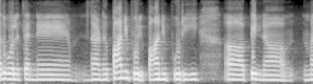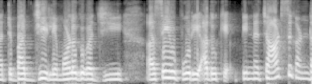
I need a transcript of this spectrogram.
അതുപോലെ തന്നെ എന്താണ് പാനിപ്പൂരി. പാനിപ്പൂരി പിന്നെ മറ്റേ ബജ്ജി ഇല്ലേ മുളക് ബജ്ജി സേവ് പൂരി അതൊക്കെ. പിന്നെ ചാട്സ് കണ്ട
